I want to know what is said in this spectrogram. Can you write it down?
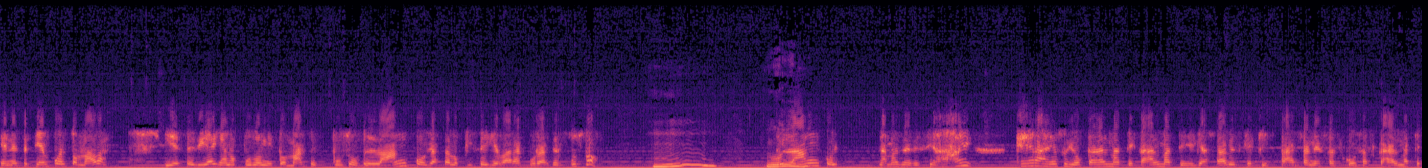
en ese tiempo él tomaba y ese día ya no pudo ni tomar, se puso blanco, ya hasta lo quise llevar a curar del susto. Mm. Blanco y nada más me decía, ay, ¿qué era eso? Yo, cálmate, cálmate, ya sabes que aquí pasan esas cosas, cálmate.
